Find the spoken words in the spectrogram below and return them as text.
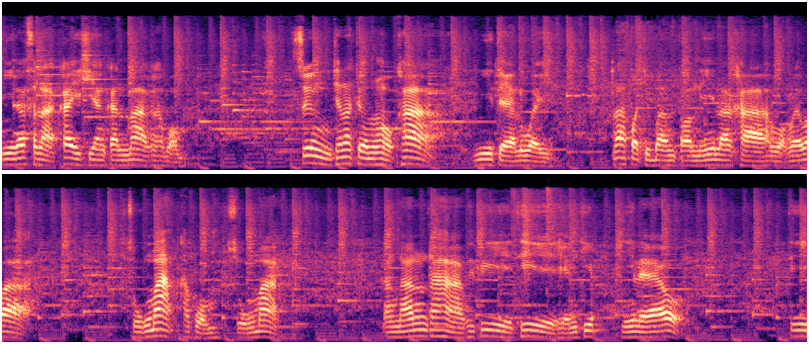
มีลักษณะใกล้เคียงกันมากครับผม ซึ่งชนะจน65มีแต่รวยณปัจจุบันตอนนี้ราคาบอกเลยว่า สูงมากครับผมสูงมาก ดังนั้นถ้าหากพี่ๆที่เห็นคลิปนี้แล้ว ที่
